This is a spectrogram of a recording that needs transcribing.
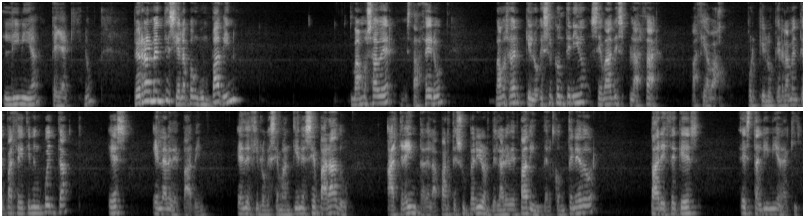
línea que hay aquí, ¿no? Pero realmente, si ahora pongo un padding, vamos a ver, está cero, vamos a ver que lo que es el contenido se va a desplazar hacia abajo, porque lo que realmente parece que tiene en cuenta es el área de padding. Es decir, lo que se mantiene separado a 30 de la parte superior del área de padding del contenedor, parece que es esta línea de aquí.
